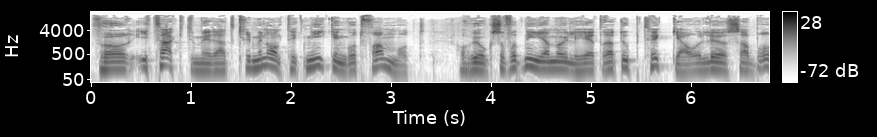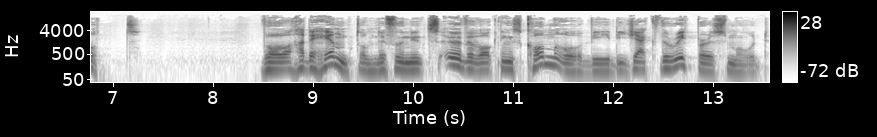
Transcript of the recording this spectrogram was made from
För i takt med att kriminaltekniken gått framåt har vi också fått nya möjligheter att upptäcka och lösa brott. Vad hade hänt om det funnits övervakningskameror vid Jack the Rippers mord?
